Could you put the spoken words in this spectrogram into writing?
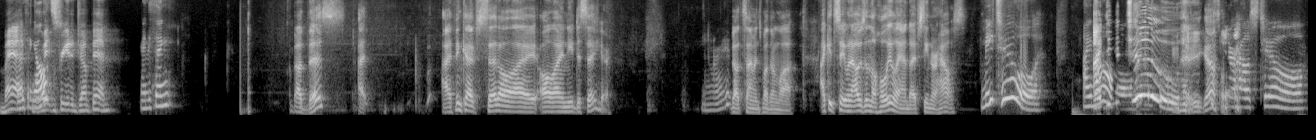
Matt, Anything we're waiting for you to jump in. anything About this, I I think I've said all I all I need to say here all right about Simon's mother-in-law. I could say when I was in the Holy Land, I've seen her house. me too i know I did too. There you go. in her house too. I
